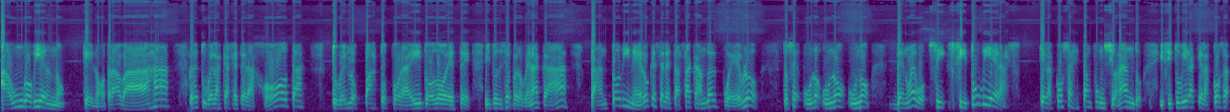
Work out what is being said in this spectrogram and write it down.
a un gobierno que no trabaja? Entonces tú ves las cajeteras jotas, tú ves los pastos por ahí, todo este, y tú dices, pero ven acá, tanto dinero que se le está sacando al pueblo. Entonces, uno, uno, uno, de nuevo, si, si tú vieras que las cosas están funcionando y si tuviera que las cosas,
